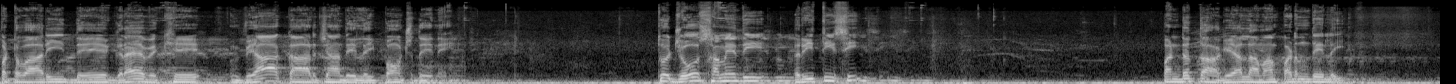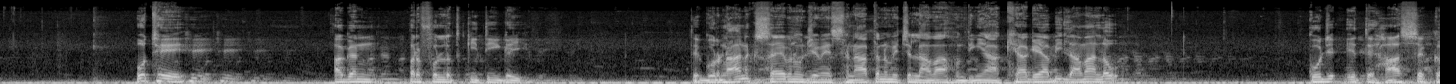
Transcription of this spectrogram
ਪਟਵਾਰੀ ਦੇ ਗ੍ਰਹਿ ਵਿਖੇ ਵਿਆਹ ਕਾਰਜਾਂ ਦੇ ਲਈ ਪਹੁੰਚਦੇ ਨੇ। ਤੋ ਜੋ ਸਮੇਂ ਦੀ ਰੀਤੀ ਸੀ, ਪੰਡਤ ਆ ਗਿਆ ਲਾਵਾਂ ਪੜਨ ਦੇ ਲਈ। ਉਥੇ ਅਗਨ ਪ੍ਰਫੁੱਲਤ ਕੀਤੀ ਗਈ। ਤੇ ਗੁਰੂ ਨਾਨਕ ਸਾਹਿਬ ਨੂੰ ਜਿਵੇਂ ਸਨਾਤਨ ਵਿੱਚ ਲਾਵਾਂ ਹੁੰਦੀਆਂ ਆਖਿਆ ਗਿਆ ਵੀ ਲਾਵਾਂ ਲਓ। ਕੁਝ ਇਤਿਹਾਸਕ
